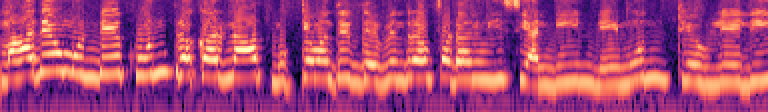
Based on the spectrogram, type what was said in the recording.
महादेव मुंडे खून प्रकरणात मुख्यमंत्री देवेंद्र फडणवीस यांनी नेमून ठेवलेली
